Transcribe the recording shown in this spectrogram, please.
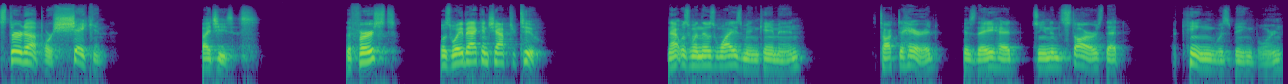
stirred up or shaken by Jesus. The first was way back in chapter 2. That was when those wise men came in to talk to Herod because they had seen in the stars that a king was being born.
